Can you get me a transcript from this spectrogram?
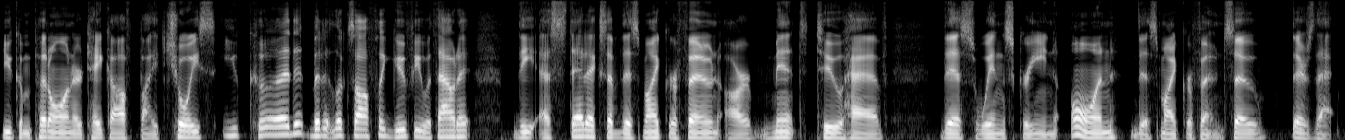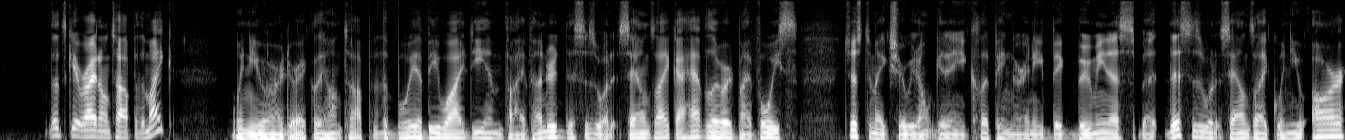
you can put on or take off by choice. You could, but it looks awfully goofy without it. The aesthetics of this microphone are meant to have this windscreen on this microphone. So there's that. Let's get right on top of the mic. When you are directly on top of the Boya BYDM 500, this is what it sounds like. I have lowered my voice just to make sure we don't get any clipping or any big boominess, but this is what it sounds like when you are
